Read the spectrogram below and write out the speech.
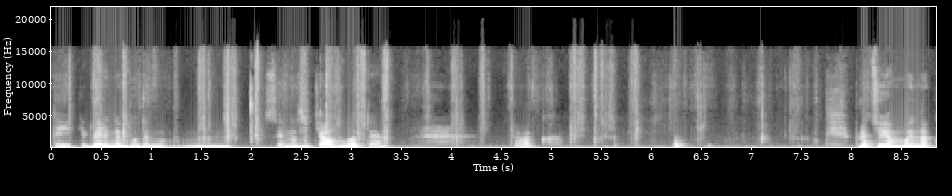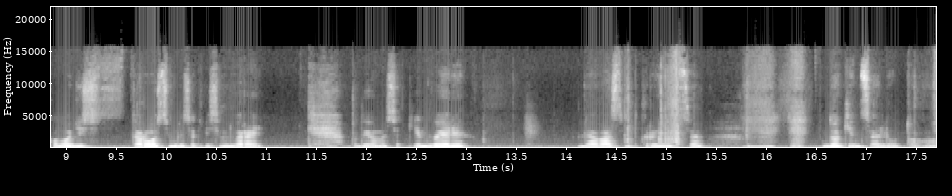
ті, які двері, не будемо сильно затягувати. Так. Працюємо ми на колоді Таро 78 дверей. Подивимося, які двері для вас відкриються до кінця лютого.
